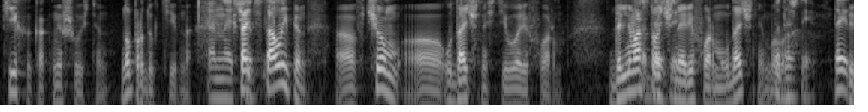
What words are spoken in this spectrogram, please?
тихо, как Мишустин, но продуктивно. А значит, Кстати, Столыпин, э, в чем э, удачность его реформ? Дальневосточная Подожди. реформа удачная была? Подожди, дай, дай-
